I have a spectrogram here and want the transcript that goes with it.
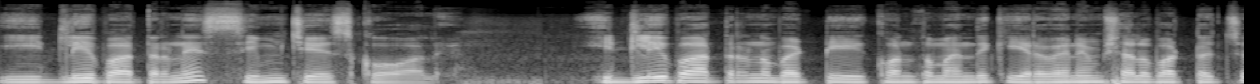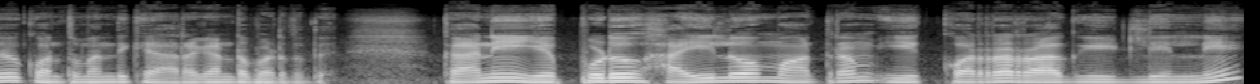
ఈ ఇడ్లీ పాత్రని సిమ్ చేసుకోవాలి. ఇడ్లీ పాత్రను బట్టి కొంతమందికి ఇరవై నిమిషాలు పట్టొచ్చు కొంతమందికి అరగంట పడుతుంది. కానీ ఎప్పుడు హైలో మాత్రం ఈ కొర్ర రాగు ఇడ్లీల్ని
